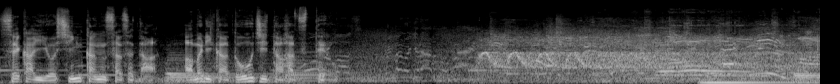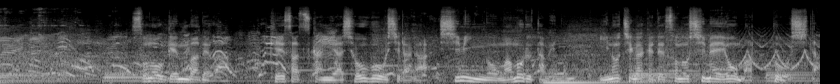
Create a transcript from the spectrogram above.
世界を震撼させたアメリカ同時多発テロ。その現場では警察官や消防士らが市民を守るために命がけでその使命を全うした。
